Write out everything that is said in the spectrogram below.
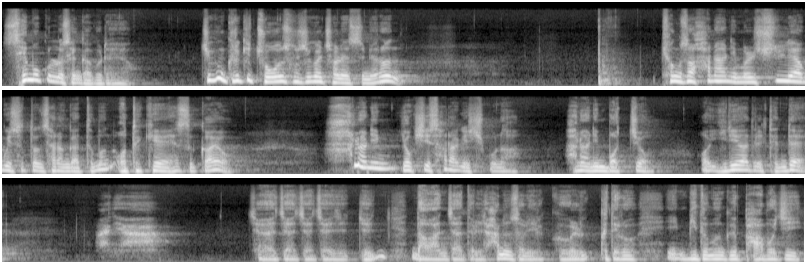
세목굴로 생각을 해요. 지금 그렇게 좋은 소식을 전했으면은 평소 하나님을 신뢰하고 있었던 사람 같으면 어떻게 했을까요? 하나님 역시 살아계시구나. 하나님 멋져. 어, 이래야 될 텐데 저, 저, 저, 저, 저, 나환자들 하는 소리 그걸 그대로 믿으면 그 바보지.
